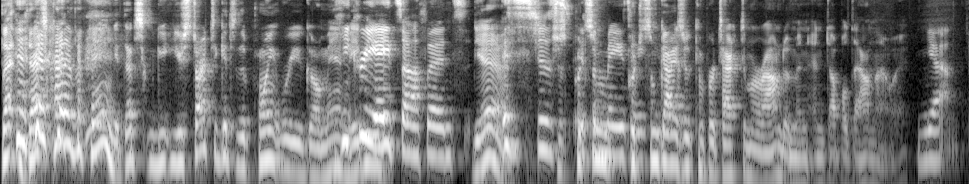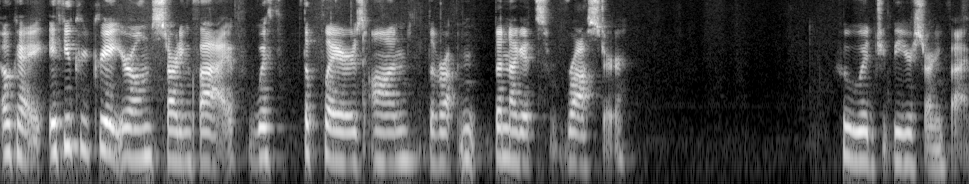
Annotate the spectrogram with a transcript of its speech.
That that's kind of the thing. That's you start to get to the point where you go, man. he maybe- creates offense. Yeah, It's just, just put it's some amazing. put some guys who can protect him around him and, and double down that way. Yeah. Okay. If you could create your own starting five with the players on the the Nuggets roster, who would be your starting five?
